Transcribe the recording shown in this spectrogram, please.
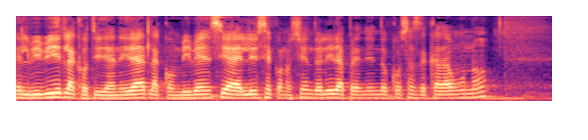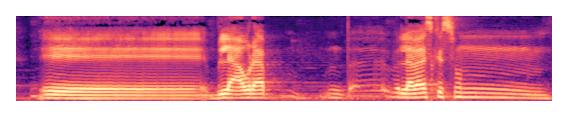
el vivir la cotidianidad, la convivencia, el irse conociendo, el ir aprendiendo cosas de cada uno. Eh, Laura, la verdad es que es un...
